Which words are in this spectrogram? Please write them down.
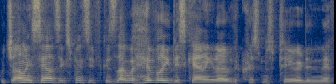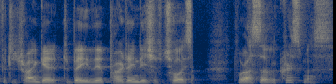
which only sounds expensive because they were heavily discounting it over the Christmas period in an effort to try and get it to be the protein dish of choice for us over Christmas.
